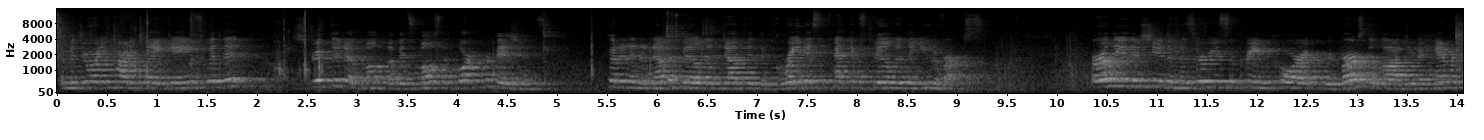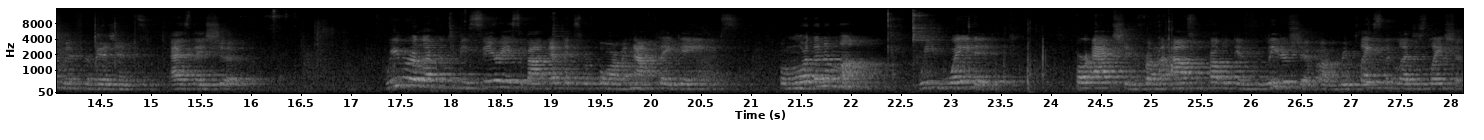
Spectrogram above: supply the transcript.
The majority party played games with it, stripped it of of its most important provisions, put it in another bill and dubbed it the greatest ethics bill in the universe. Earlier this year, the Missouri Supreme Court reversed the law due to Hammersmith provisions, as they should. We were elected to be serious about ethics reform and not play games. For more than a month, we've waited for action from the House Republican leadership on replacement legislation.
